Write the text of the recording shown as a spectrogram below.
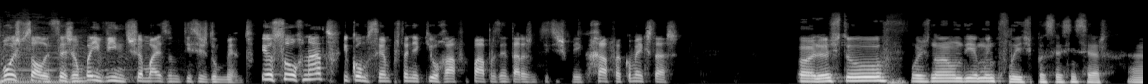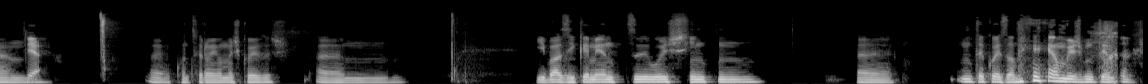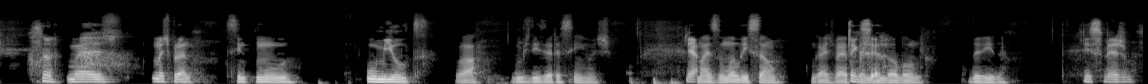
Boas pessoal e sejam bem-vindos a mais um Notícias do Momento. Eu sou o Renato e, como sempre, tenho aqui o Rafa para apresentar as notícias comigo. Rafa, como é que estás? Olha, hoje, estou... hoje não é um dia muito feliz, para ser sincero. Um, Yeah. Aconteceram aí umas coisas. um, e basicamente hoje sinto-me ah, muita coisa ao mesmo tempo. Mas, mas pronto, sinto-me humilde, vá, vamos dizer assim hoje. Yeah. Mais uma lição que o gajo vai Tem aprendendo ao longo da vida. Isso mesmo.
